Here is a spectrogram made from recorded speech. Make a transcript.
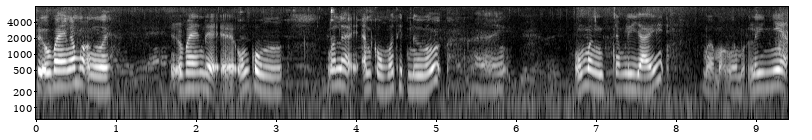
rượu vang á mọi người. Rượu vang để uống cùng với lại ăn cùng với thịt nướng. Đấy. uống bằng trong ly giấy. Mời mọi người một ly nha.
